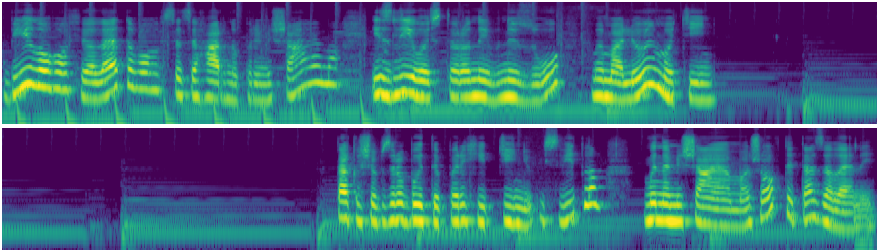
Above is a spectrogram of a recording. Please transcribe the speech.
білого, фіолетового, все це гарно перемішаємо, і з лівої сторони внизу ми малюємо тінь. Також, щоб зробити перехід тінню і світлом, ми намішаємо жовтий та зелений.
